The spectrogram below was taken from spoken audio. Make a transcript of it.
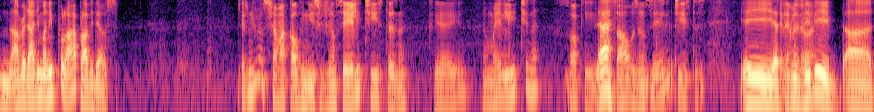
na verdade, manipular a palavra de Deus. Eles não deviam se chamar calvinistas, deviam ser elitistas, né? Porque aí é uma elite, né? Só que é. salvos deviam ser elitistas. E, inclusive, uh,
